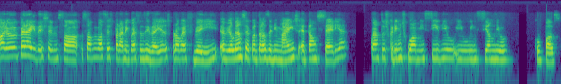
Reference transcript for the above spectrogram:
Olha, espera aí, deixem-me só, só para vocês pararem com essas ideias. Para o FBI, a violência contra os animais é tão séria quanto os crimes como o homicídio e o incêndio culposo.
